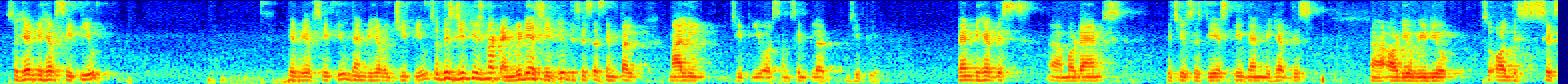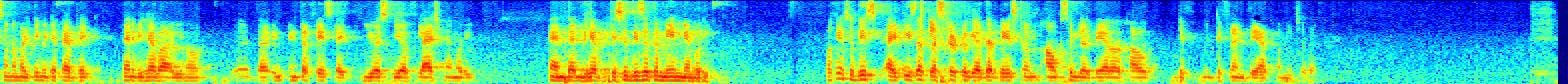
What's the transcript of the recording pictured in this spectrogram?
So here we have CPU. Here we have CPU, then we have a GPU. So this GPU is not NVIDIA GPU. This is a simple Mali GPU or some simpler GPU. Then we have this uh, modems, which uses DSP. Then we have this uh, audio video. So all this sits on a multimedia fabric. Then we have a you know uh, the in interface like USB or flash memory, and then we have this is these are the main memory. Okay, so these IPs are clustered together based on how similar they are or how dif different they are from each other.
